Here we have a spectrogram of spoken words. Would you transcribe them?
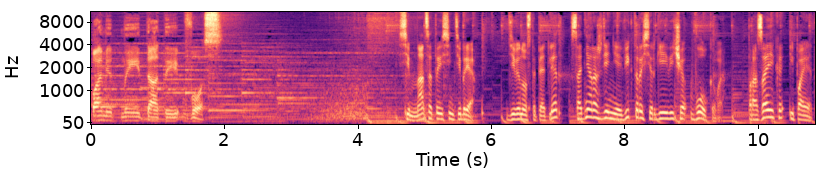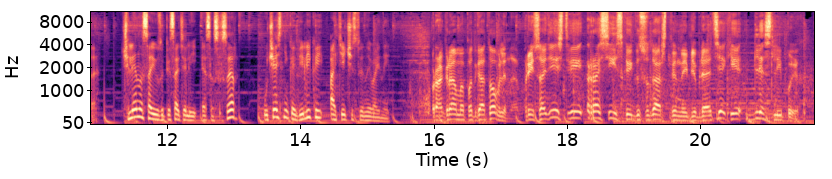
Памятные даты ВОЗ. 17 сентября. 95 лет со дня рождения Виктора Сергеевича Волкова, прозаика и поэта, члена Союза писателей СССР, участника Великой Отечественной войны. Программа подготовлена при содействии Российской государственной библиотеки для слепых –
